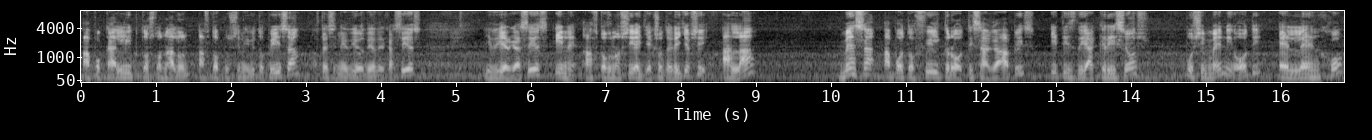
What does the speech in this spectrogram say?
αποκαλύπτω στον άλλον αυτό που συνειδητοποίησα. Αυτές είναι οι δύο διαδικασίες. Οι διεργασίες είναι αυτογνωσία και εξωτερήκευση αλλά μέσα από το φίλτρο της αγάπης ή της διακρίσεως που σημαίνει ότι ελέγχω,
